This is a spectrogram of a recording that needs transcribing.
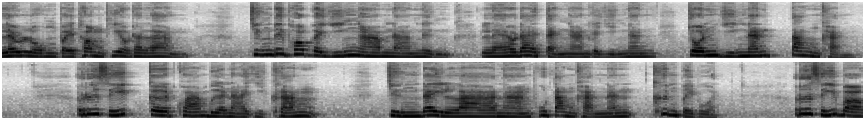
แล้วลงไปท่องเที่ยวด้านล่าง จึงได้พบกับหญิงงามนางหนึ่ง แล้วได้แต่งงานกับหญิงนั้น จนหญิงนั้นตั้งครรภ์ ฤาษีเกิดความเบื่อหน่ายอีกครั้ง จึงได้ลานางผู้ตั้งครรภ์นั้นขึ้นไปบวชฤาษีบอก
